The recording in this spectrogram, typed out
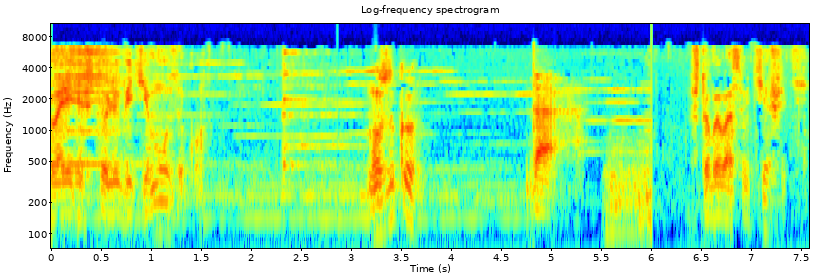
говорите, что любите музыку. Музыку? Да. Чтобы вас утешить,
